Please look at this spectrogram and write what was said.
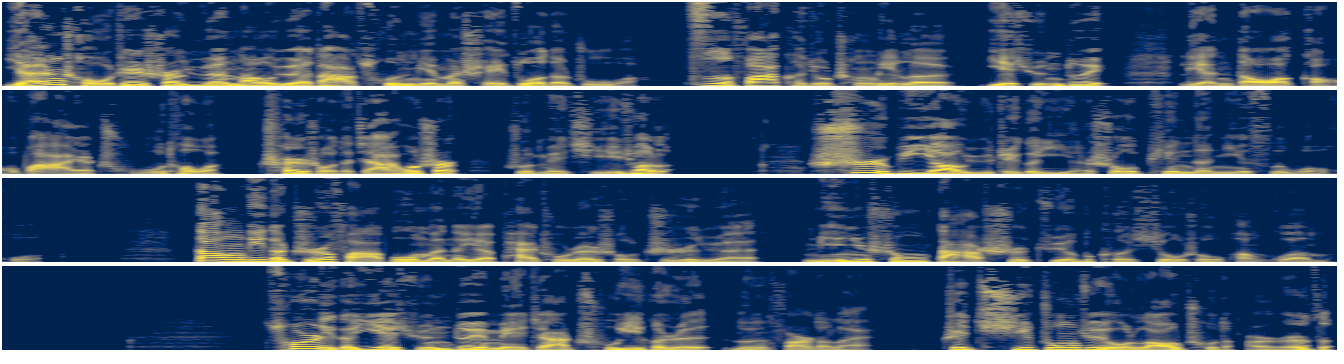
眼瞅这事儿越闹越大，村民们谁坐得住啊？自发可就成立了夜巡队，镰刀啊、镐把呀、锄头啊，趁手的家伙事儿准备齐全了，势必要与这个野兽拼得你死我活。当地的执法部门呢，也派出人手支援，民生大事绝不可袖手旁观嘛。村里的夜巡队每家出一个人，轮番的来，这其中就有老楚的儿子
